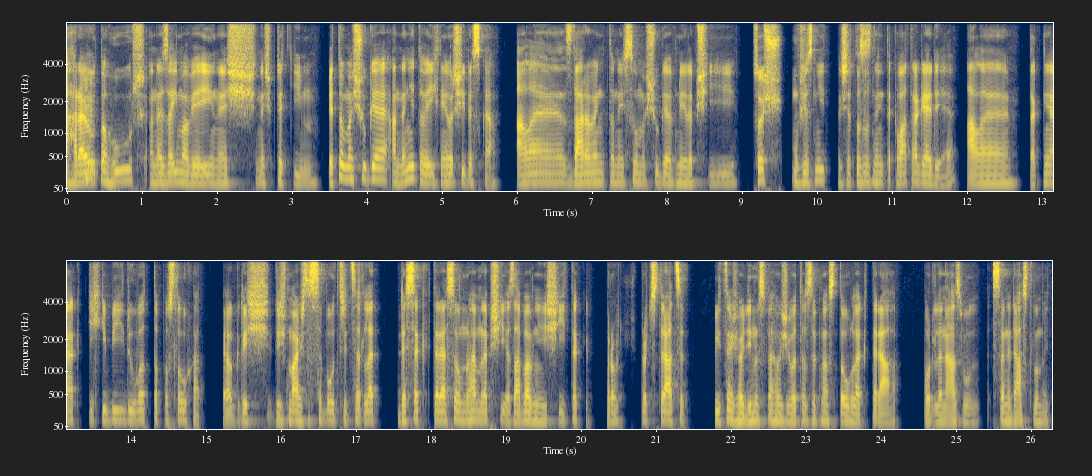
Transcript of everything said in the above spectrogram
a hrajou Hmm. to hůř a nezajímavěji než, než předtím. Je to Meshuge a není to jejich nejhorší deska, ale zároveň to nejsou Meshuge v nejlepší, což může znít, že to zase není taková tragédie, ale tak nějak ti chybí důvod to poslouchat. Jo, když, když máš za sebou 30 let desek, které jsou mnohem lepší a zábavnější, tak proč, proč ztrácet víc než hodinu svého života zrovna s touhle, která podle názvu se nedá stlumit.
